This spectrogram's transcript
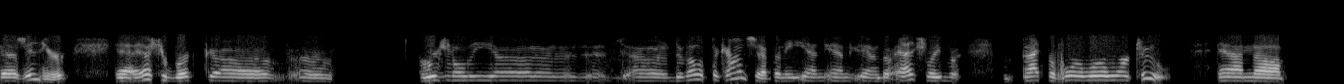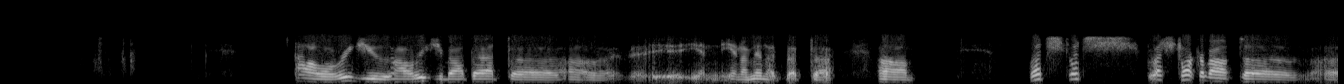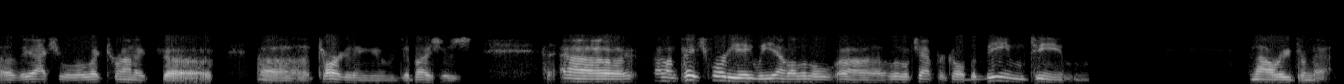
has in here, Esterbrook originally developed the concept, and he and and, and actually back before World War II, and I'll read you. I'll read you about that uh, uh, in in a minute. But uh, um, let's let's let's talk about uh, uh, the actual electronic uh, uh, targeting devices. Uh, on page 48, we have a little uh, little chapter called the Beam Team, and I'll read from that.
